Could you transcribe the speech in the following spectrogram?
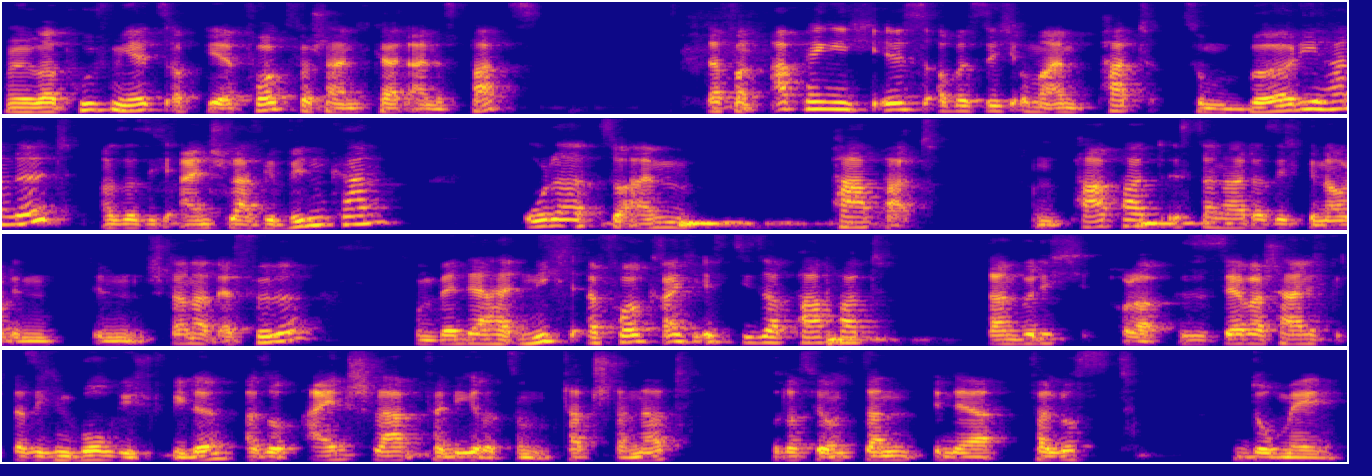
Wir überprüfen jetzt, ob die Erfolgswahrscheinlichkeit eines Putts davon abhängig ist, ob es sich um einen Putt zum Birdie handelt, also dass ich einen Schlag gewinnen kann, oder zu einem Paar-Putt. Und Par-Putt ist dann halt, dass ich genau den, den Standard erfülle. Und wenn der halt nicht erfolgreich ist, dieser Par-Putt, dann würde ich, oder es ist sehr wahrscheinlich, dass ich einen Bogie spiele, also einen Schlag verliere zum Touch-Standard, sodass wir uns dann in der Verlust-Domain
